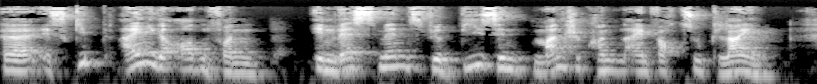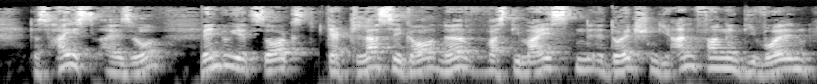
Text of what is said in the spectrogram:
Äh, es gibt einige Arten von Investments, für die sind manche Konten einfach zu klein. Das heißt also, wenn du jetzt sagst, der Klassiker, ne, was die meisten Deutschen, die anfangen, die wollen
